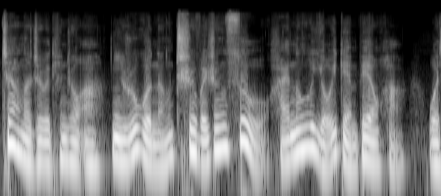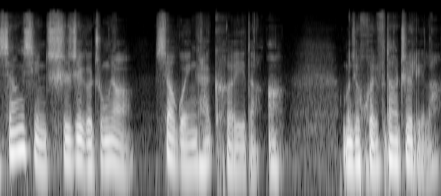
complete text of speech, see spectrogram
这样的这位听众啊，你如果能吃维生素，还能够有一点变化，我相信吃这个中药效果应该可以的啊。我们就回复到这里了。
